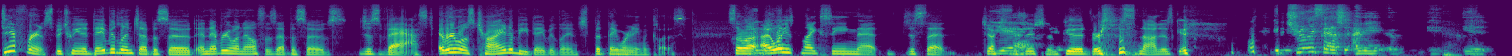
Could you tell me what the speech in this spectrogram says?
difference between a David Lynch episode and everyone else's episodes just vast. Everyone was trying to be David Lynch, but they weren't even close. So I, I always like seeing that just that juxtaposition of good versus not as good. It's really fascinating. I mean, it, it.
